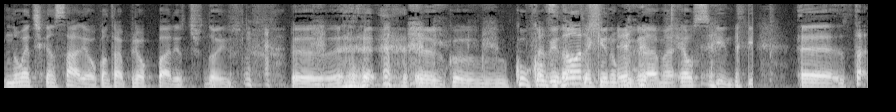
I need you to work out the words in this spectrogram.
não é descansar, é ao contrário, preocupar estes dois uh, uh, convidados aqui no programa, é o seguinte. Está,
